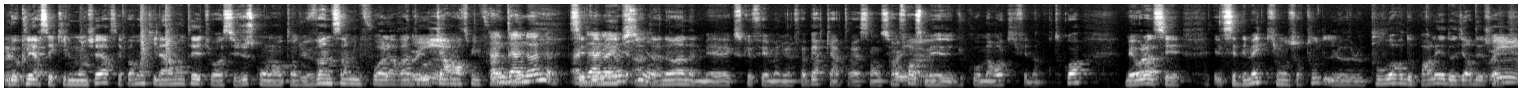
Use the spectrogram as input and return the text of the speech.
Mm. Leclerc c'est qui le moins cher, c'est pas moi qui l'ai inventé, tu vois, c'est juste qu'on l'a entendu 25 000 fois à la radio, Oui. 40 000 fois à la télé. Danone Un C'est des Danone mecs, aussi. un hein. Danone, mais avec ce que fait Emmanuel Faber qui est intéressant aussi en Oui, France, ouais. mais du coup au Maroc il fait n'importe quoi. Mais voilà, c'est des mecs qui ont surtout le, le pouvoir de parler et de dire des choses. Oui,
